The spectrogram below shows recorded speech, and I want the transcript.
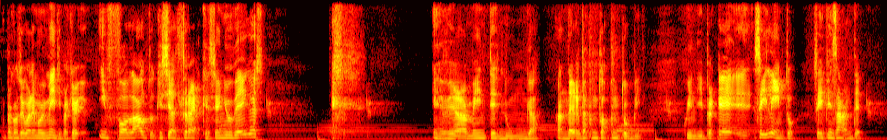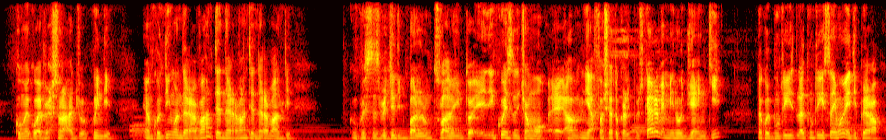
per quanto riguarda i movimenti, perché in Fallout, che sia il 3, che sia New Vegas, è veramente lunga andare da punto A punto B. Quindi, perché eh, sei lento, sei pesante come, come personaggio, quindi è un continuo andare avanti, andare avanti, andare avanti con questa specie di ballonzolamento e questo diciamo è, mi ha affasciato ancora di più Skyrim è meno janky da quel punto di, dal punto di vista dei movimenti però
